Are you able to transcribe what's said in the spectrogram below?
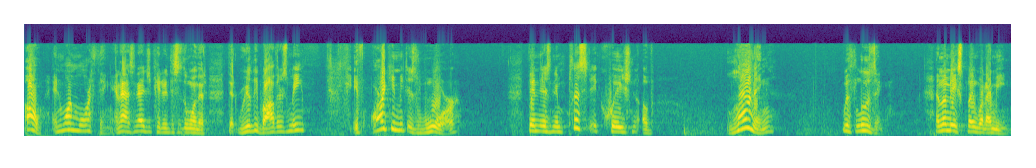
Oh, and one more thing. And as an educator, this is the one that, that really bothers me. If argument is war, then there's an implicit equation of learning with losing. And let me explain what I mean.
